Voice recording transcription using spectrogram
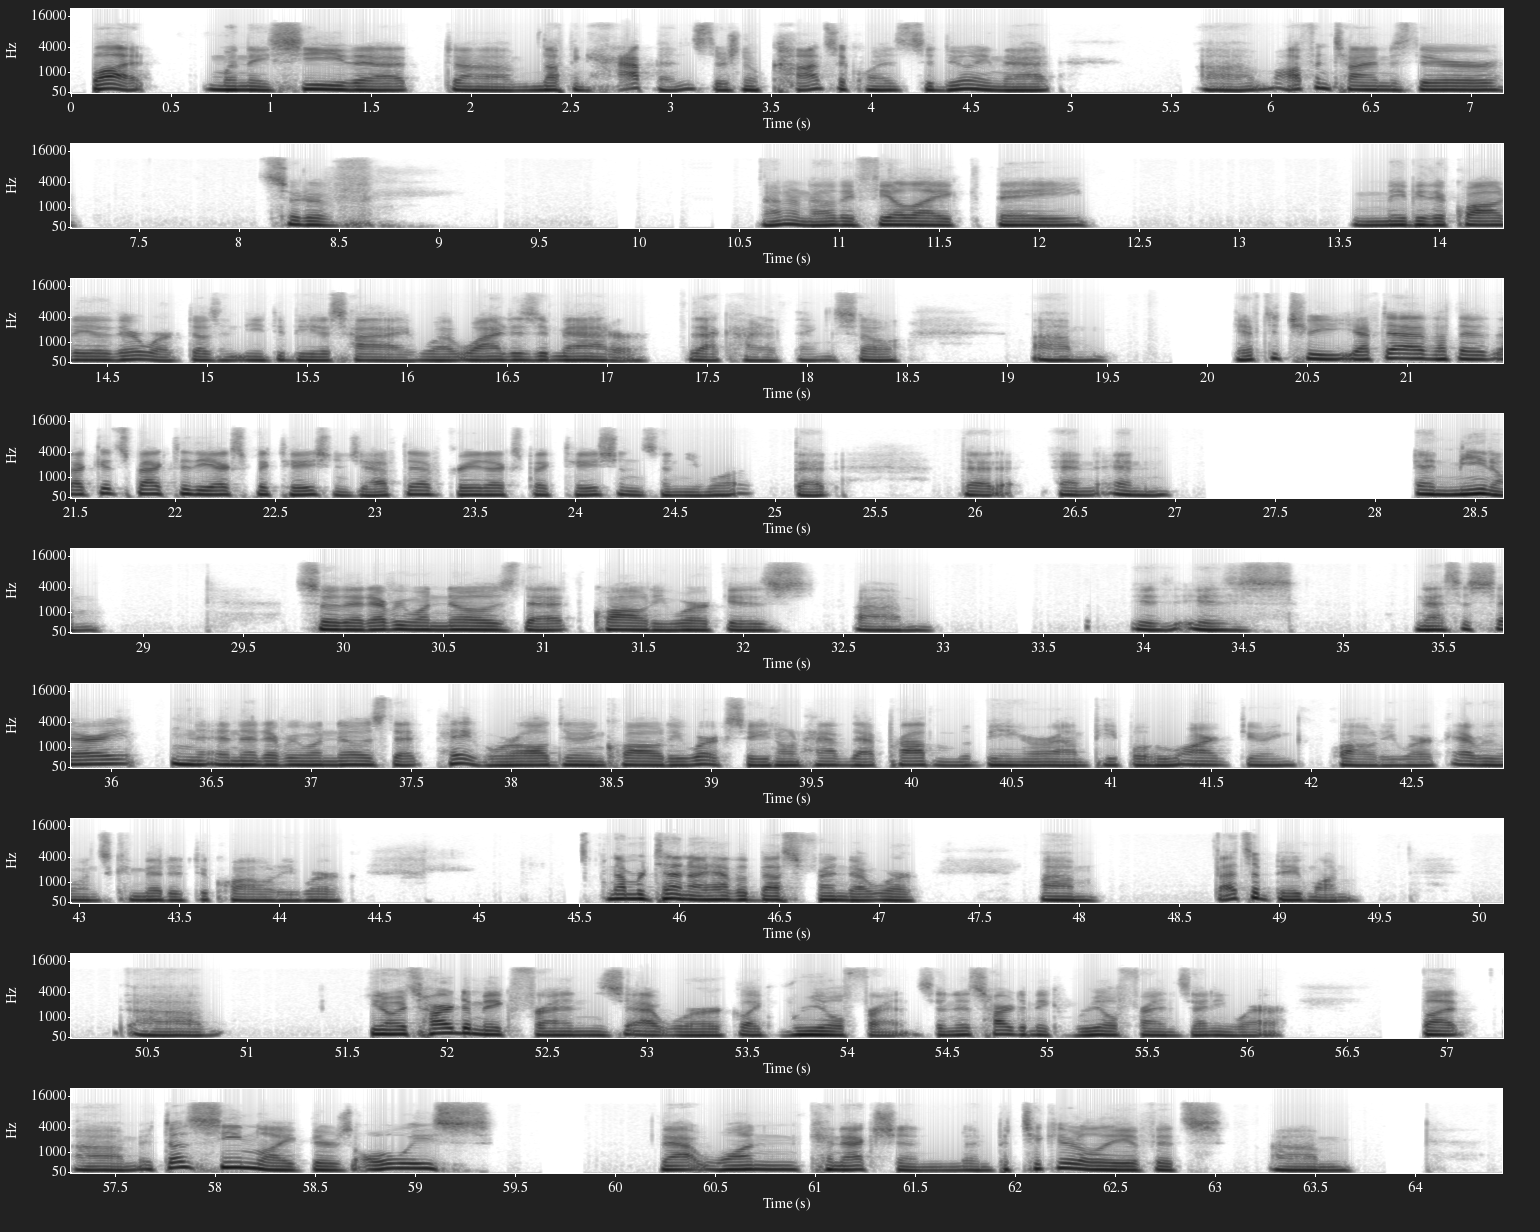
But when they see that um, nothing happens, there's no consequence to doing that. Um, oftentimes they're sort of I don't know, they feel like they maybe the quality of their work doesn't need to be as high. Why, why does it matter? That kind of thing. So, um, you have to treat, you have to have the, that gets back to the expectations. You have to have great expectations and you want that, that, and, and, and meet them so that everyone knows that quality work is, um, is, is necessary and that everyone knows that hey we're all doing quality work. So you don't have that problem of being around people who aren't doing quality work. Everyone's committed to quality work. Number 10 i have a best friend at work. Um, that's a big one uh, you know it's hard to make friends at work like real friends and it's hard to make real friends anywhere. But um, it does seem like there's always that one connection and particularly if it's um,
